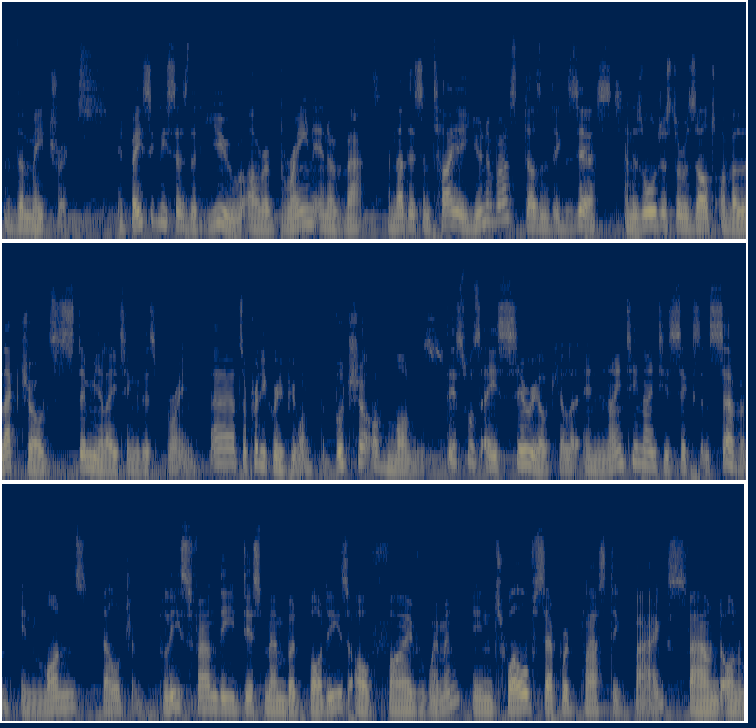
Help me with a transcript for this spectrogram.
The Matrix. It basically says that you are a brain in a vat and that this entire universe doesn't exist and is all just a result of electrodes stimulating this brain. Uh, it's a pretty creepy one. The Butcher of Mons. This was a serial killer in 1996 and 7 in Mons, Belgium. Police found the dismembered bodies of five women in 12 separate plastic bags found on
